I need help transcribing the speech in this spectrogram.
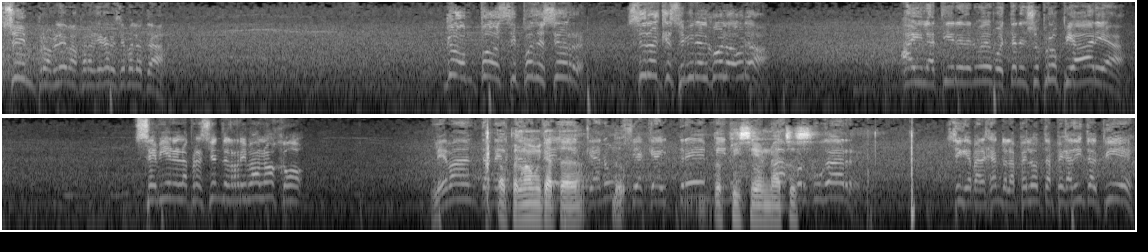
Sin problemas para llegar a esa pelota. Gran pase puede ser. ¿Será que se viene el gol ahora? Ahí la tiene de nuevo. Están en su propia área. Se viene la presión del rival, ojo. Levantan el perdón, we got the- que anuncia que hay tres the minutos PCM matches. por jugar. Sigue manejando la pelota pegadita al pie.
